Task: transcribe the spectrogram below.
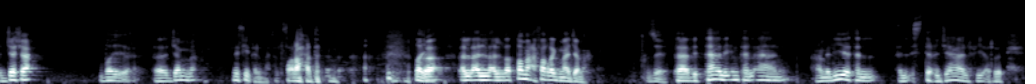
الجشع ضيع. آه، جمع. نسيت المثل صراحة. طيب. الطمع فرق ما جمع. زين. فبالتالي أنت الآن عملية الاستعجال في الربح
